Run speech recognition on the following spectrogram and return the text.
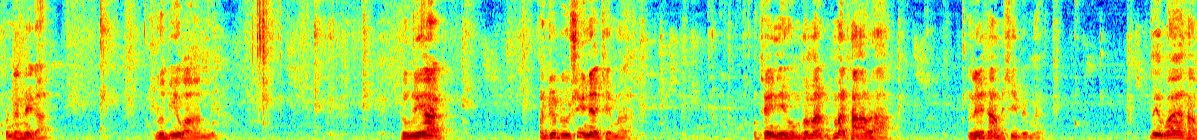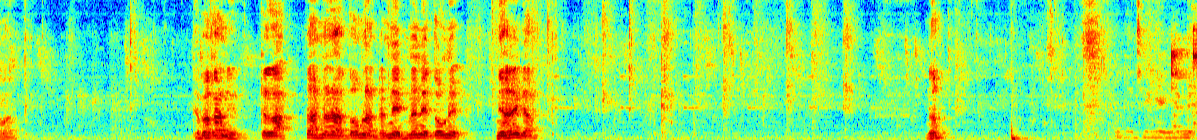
ခုနှစ်နှစ်ကလူပြေသွားတယ်လူတွေကအတူတူရှိနေတဲ့အချိန်မှာအချိန်တွေကိုမှတ်မှတ်မှတ်ထားတာလေးထားမရှိပေမဲ့သိသွားတဲ့အခါမှာ ဒီဘက်ကနေတစ်လနှစ်နှစ်သုံးလတစ်နှစ်နှစ်နှစ်သုံးနှစ်ညာလိုက်တာနော်ဟုတ်တယ်ချင်းရဲ့ရင်းမြစ်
